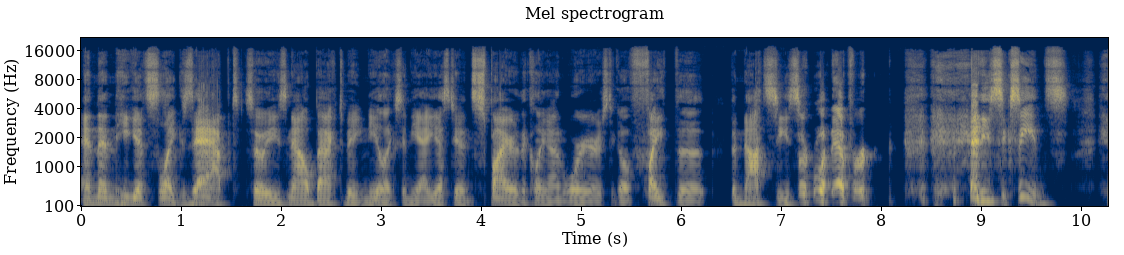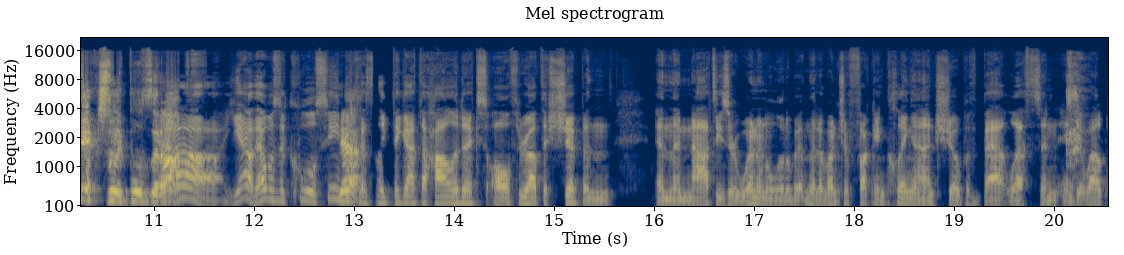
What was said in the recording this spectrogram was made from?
And then he gets like zapped, so he's now back to being Neelix. And yeah, he has to inspire the Klingon warriors to go fight the the Nazis or whatever, and he succeeds. He actually pulls it off. Ah, yeah, that was a cool scene Yeah. because like they got the holodecks all throughout the ship and and the Nazis are winning a little bit, and then a bunch of fucking Klingons show up with batleths and, and get wild.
